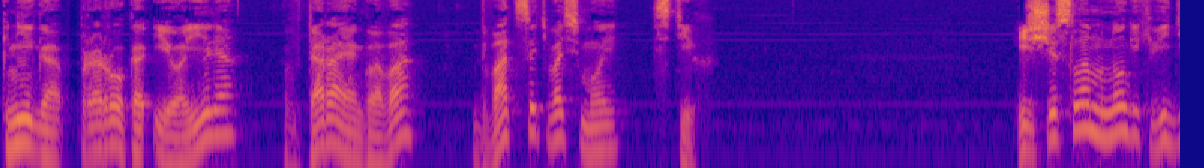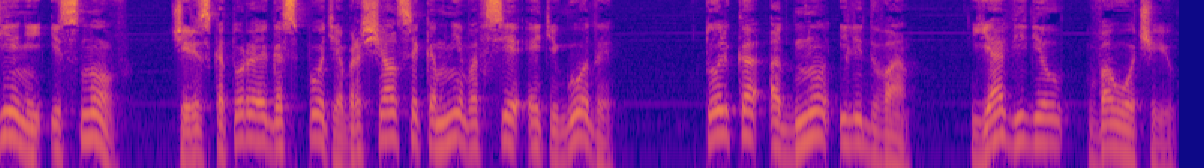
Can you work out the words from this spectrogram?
Книга пророка Иоиля, вторая глава, двадцать восьмой стих. Из числа многих видений и снов, через которые Господь обращался ко мне во все эти годы, только одно или два я видел воочию.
